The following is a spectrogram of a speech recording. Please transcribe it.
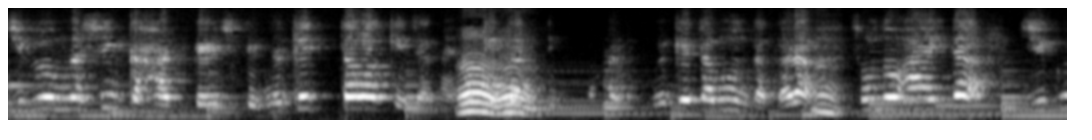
自分が進化発展して抜けたわけじゃない、抜けたっていうか抜けたもんだから、うん。その間自分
